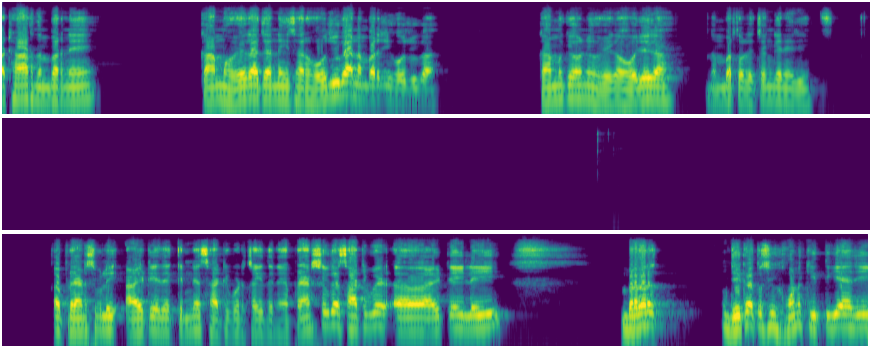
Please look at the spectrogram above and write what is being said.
68 ਨੰਬਰ ਨੇ। ਕੰਮ ਹੋਏਗਾ ਜਾਂ ਨਹੀਂ ਸਰ? ਹੋ ਜਾਊਗਾ, ਨੰਬਰ ਜੀ ਹੋ ਜਾਊਗਾ। ਕੰਮ ਕਿਉਂ ਨਹੀਂ ਹੋਵੇਗਾ? ਹੋ ਜਾਏਗਾ। ਨੰਬਰ ਤੁਹਾਡੇ ਚੰਗੇ ਨੇ ਜੀ। ਅਪ੍ਰੈਂਟਿਸਸ਼ਿਪ ਲਈ ਆਈਟੀਆਈ ਦੇ ਕਿੰਨੇ ਸਰਟੀਫਿਕੇਟ ਚਾਹੀਦੇ ਨੇ? ਅਪ੍ਰੈਂਟਿਸਸ਼ਿਪ ਦਾ ਸਰਟੀਫਿਕੇਟ ਆਈਟੀਆਈ ਲਈ ਬ੍ਰਦਰ ਜੇਕਰ ਤੁਸੀਂ ਹੁਣ ਕੀਤੀ ਹੈ ਜੀ,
